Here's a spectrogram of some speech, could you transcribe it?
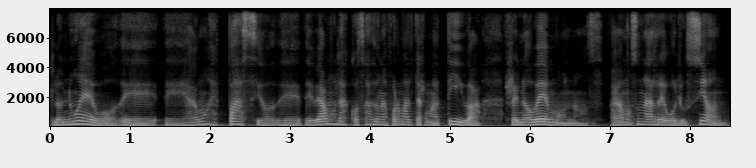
lo nuevo, de, hagamos espacio, de, veamos las cosas de una forma alternativa, renovémonos, hagamos una revolución.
